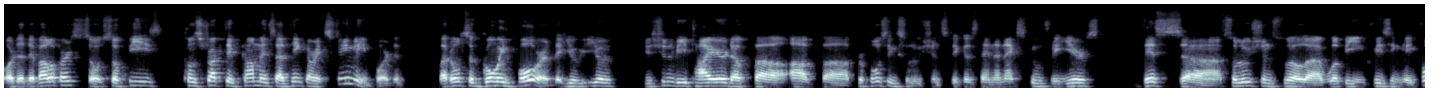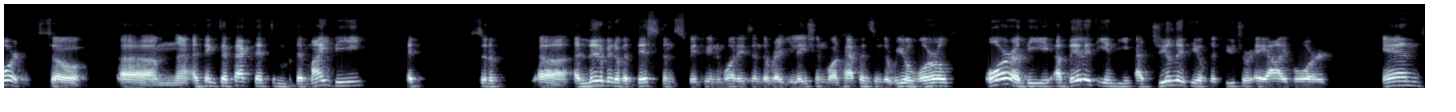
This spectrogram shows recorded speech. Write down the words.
or the developers. So Sophie's constructive comments, I think, are extremely important. But also going forward, that you you you shouldn't be tired of uh, of uh, proposing solutions because then the next two three years this uh, solutions will uh, will be increasingly important. So um, I think the fact that there might be a sort of uh, a little bit of a distance between what is in the regulation, what happens in the real world, or the ability and the agility of the future AI board and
